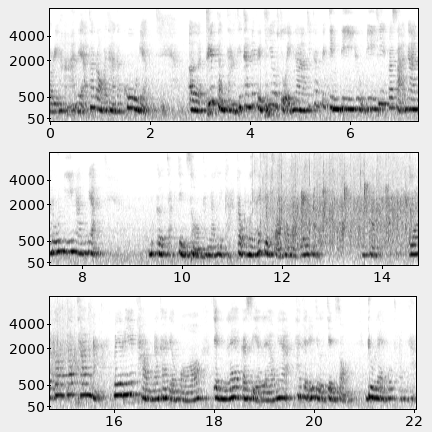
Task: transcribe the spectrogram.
บริหารเนี่ยท่านรองประธานทั้งคู่เนี่ย ทริปต่างๆ ที่ท่านได้ไปเที่ยวสวยงามที่ท่านไปกินดีอยู่ดีที่ประสานงานนู้นนี้นั้นเนี่ยมันเกิดจากเจนสองทั้งนั้นเลยค่ะปรบมือให้เจนสองของหมอด้วยค่ะนะคะแล้วก็ถ้าท่านไม่รีบทำนะคะ เดี๋ยวหมอเจนแรกเกษียณแล้วเนี่ยท่านจะได้เจอเจนสองดูแลพวกท่านค่ะ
